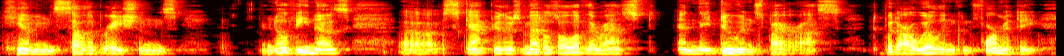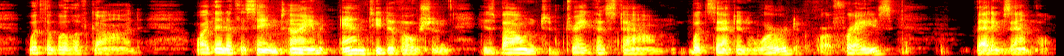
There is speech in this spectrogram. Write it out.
hymns, celebrations, novenas, uh, scapulars, medals, all of the rest, and they do inspire us to put our will in conformity with the will of God, why then at the same time, anti-devotion is bound to drag us down. What's that in a word or a phrase? bad example.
